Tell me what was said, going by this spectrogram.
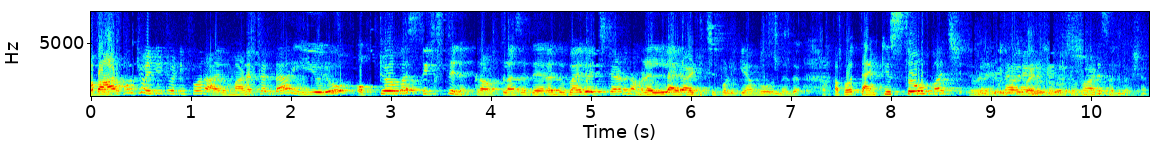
അപ്പൊ ആർക്കോ ട്വന്റി ട്വന്റി ഫോർ ആരും മണക്കണ്ട. ഈ ഒരു ഒക്ടോബർ സിക്സ്തിന് ക്രൗൺ പ്ലാസ ദേറ ദുബായിൽ വെച്ചിട്ടാണ് നമ്മൾ എല്ലാവരും അടിച്ചു പൊളിക്കാൻ പോകുന്നത്. അപ്പോൾ താങ്ക് യു സോ മച്ച് എല്ലാവരും ഒരുപാട് സന്തോഷം.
